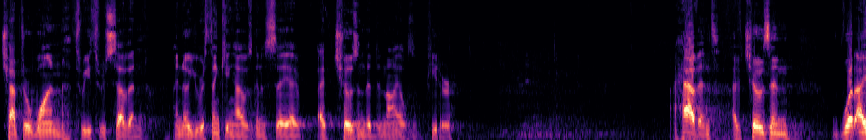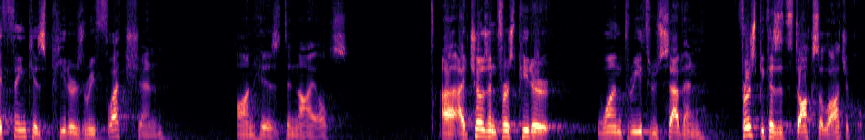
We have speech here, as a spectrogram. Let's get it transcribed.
chapter 1, 3 through 7. I know you were thinking I was going to say I've, I've chosen the denials of Peter. I haven't. I've chosen what I think is Peter's reflection on his denials. Uh, I've chosen 1 Peter 1 3 through 7, first because it's doxological.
